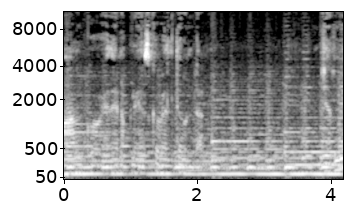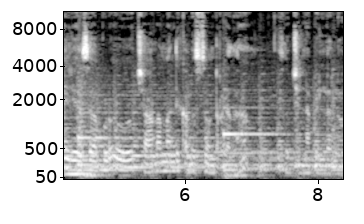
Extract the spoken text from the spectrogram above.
మాల్కో ఏదైనా ప్లేస్కో వెళ్తూ ఉంటాను. జర్నీ చేసేటప్పుడు చాలామంది కలుస్తుంటారు కదా. సో చిన్నపిల్లలు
